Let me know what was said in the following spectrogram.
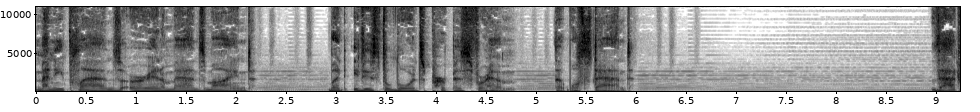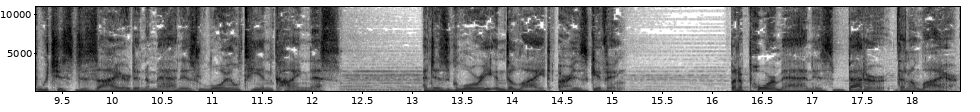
Many plans are in a man's mind, but it is the Lord's purpose for him that will stand. That which is desired in a man is loyalty and kindness, and his glory and delight are his giving. But a poor man is better than a liar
